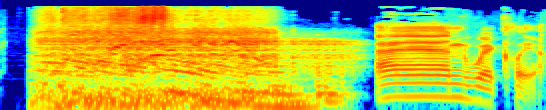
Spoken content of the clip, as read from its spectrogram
And we're clear.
